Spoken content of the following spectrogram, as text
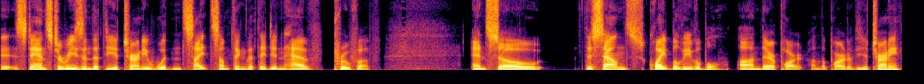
it stands to reason that the attorney wouldn't cite something that they didn't have proof of. And so this sounds quite believable on their part, on the part of the attorney.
